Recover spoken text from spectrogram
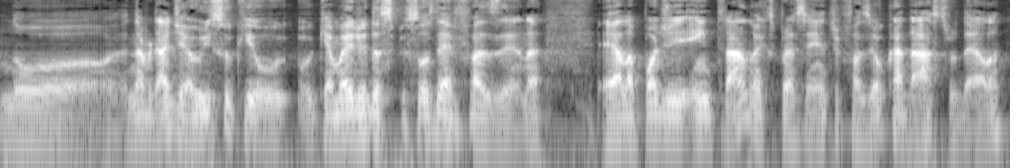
no. Na verdade, é isso que, o, que a maioria das pessoas deve fazer, né? Ela pode entrar no Express Entry, fazer o cadastro dela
